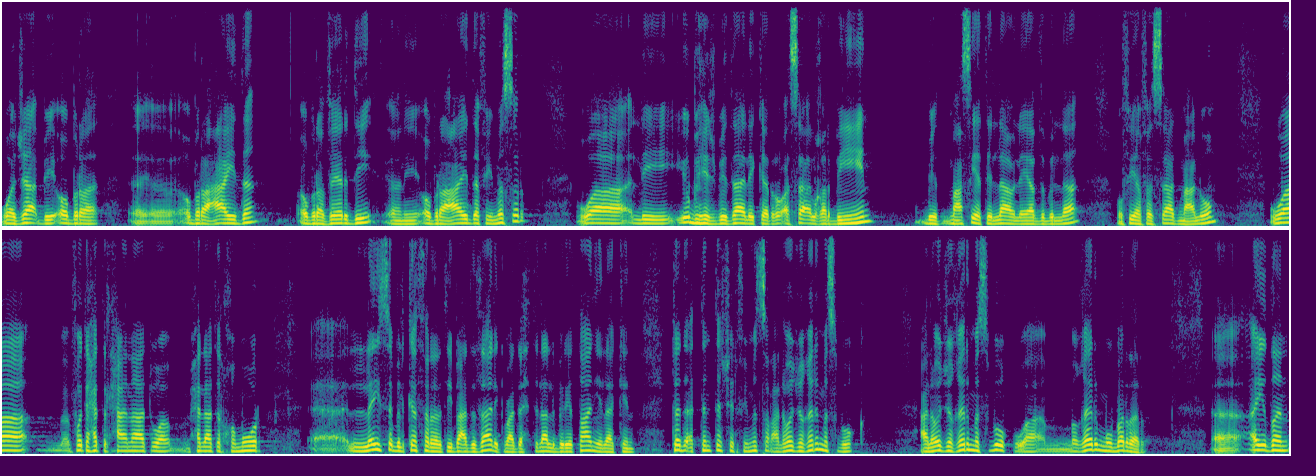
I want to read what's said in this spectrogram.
وجاء بأوبرا آه، أوبرا عايدة أوبرا فيردي يعني أوبرا عايدة في مصر وليبهج بذلك الرؤساء الغربيين بمعصية الله والعياذ بالله وفيها فساد معلوم. وفتحت الحانات ومحلات الخمور آه، ليس بالكثرة التي بعد ذلك بعد احتلال بريطانيا لكن ابتدأت تنتشر في مصر على وجه غير مسبوق على وجه غير مسبوق وغير مبرر. آه، أيضا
